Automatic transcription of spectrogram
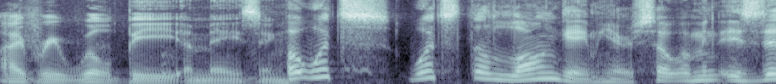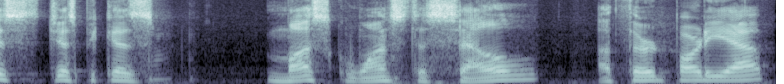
Ivory will be amazing. But what's what's the long game here? So I mean, is this just because Musk wants to sell a third party app.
